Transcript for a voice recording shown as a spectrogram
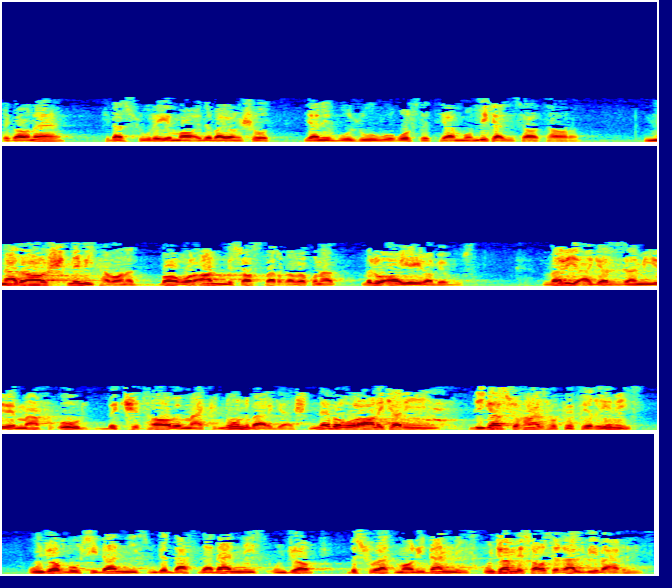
سگانه که در سوره ماعده بیان شد یعنی وضوع و غسل تیمم یکی از این تهارات نداشت نمی‌تواند با قرآن مساس برقرار کند ولو آیه ای را ببوزد ولی اگر زمیر مفعول به کتاب مکنون برگشت نه به قرآن کریم دیگر سخن از حکم فقهی نیست. اونجا بوسیدن نیست اونجا دست زدن نیست اونجا به صورت مالیدن نیست اونجا مساس قلبی و عقلی است.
